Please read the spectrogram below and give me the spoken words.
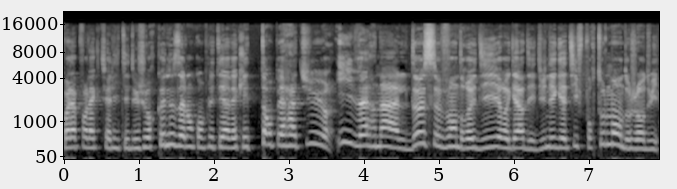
Voilà pour l'actualité du jour que nous allons compléter avec les températures hivernales de ce vendredi. Regardez, du négatif pour tout le monde aujourd'hui.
